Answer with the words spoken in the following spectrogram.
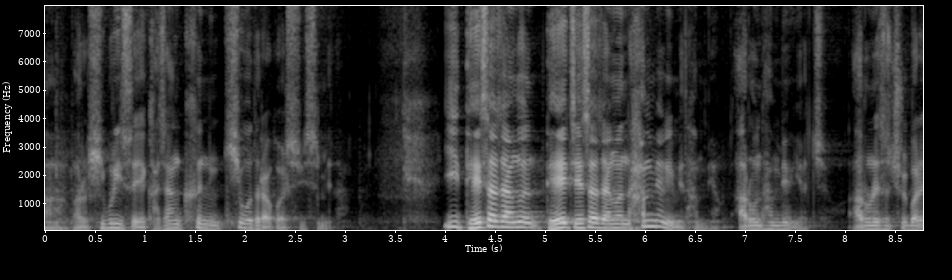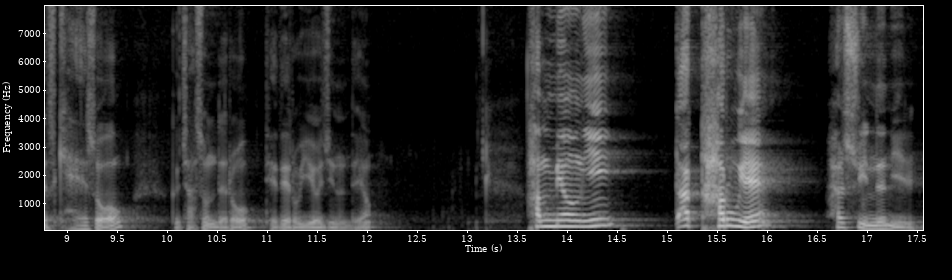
아, 바로 히브리서의 가장 큰 키워드라고 할 수 있습니다. 이 대사장은 대제사장은 한 명입니다. 한 명. 아론 한 명이었죠. 아론에서 출발해서 계속 그 자손대로 대대로 이어지는데요. 한 명이 딱 하루에 할 수 있는 일,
